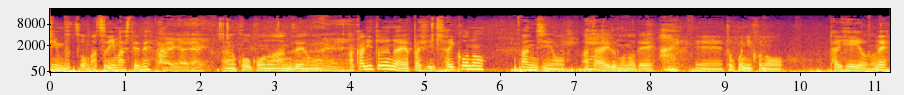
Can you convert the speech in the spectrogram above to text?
神仏を祀りましてね、はいはいはい、あの高校の安全を、はい、明かりというのはやっぱり最高の安心を与えるもので、えーはい、えー、特にこの太平洋のね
